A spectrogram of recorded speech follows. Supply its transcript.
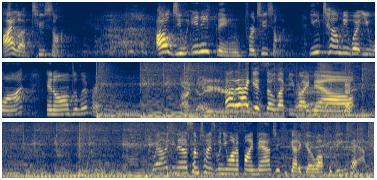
I love Tucson. I'll do anything for Tucson. You tell me what you want, and I'll deliver it. How did I get so lucky right now? well, you know, sometimes when you want to find magic, you got to go off the beaten path.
